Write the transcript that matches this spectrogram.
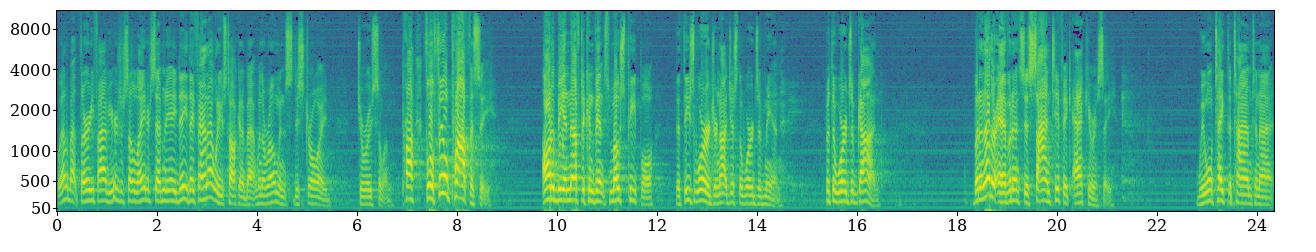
Well, about 35 years or so later, 70 AD, they found out what he was talking about when the Romans destroyed Jerusalem. Pro- fulfilled prophecy ought to be enough to convince most people that these words are not just the words of men, but the words of God. But another evidence is scientific accuracy. We won't take the time tonight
